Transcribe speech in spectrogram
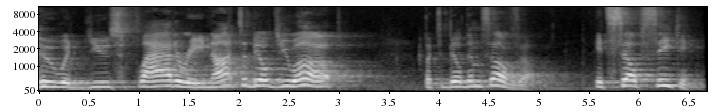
who would use flattery not to build you up, but to build themselves up. It's self seeking.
